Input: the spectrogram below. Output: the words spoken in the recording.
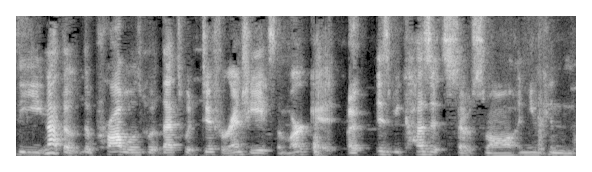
the not the the problems, but that's what differentiates the market I- is because it's so small and you can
